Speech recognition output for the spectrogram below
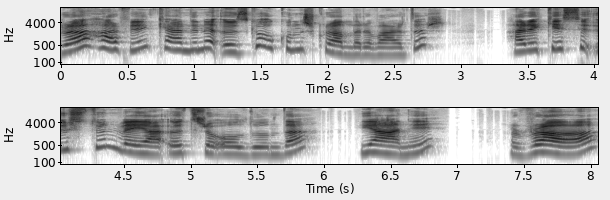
ra harfinin kendine özgü okunuş kuralları vardır. Harekesi üstün veya ötre olduğunda yani ra,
